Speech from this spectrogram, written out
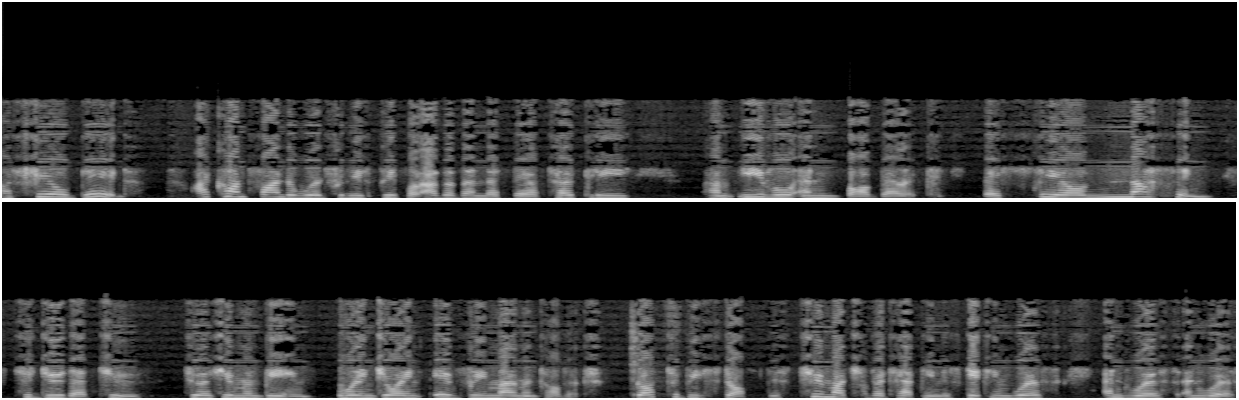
I feel dead. I can't find a word for these people other than that they are totally um, evil and barbaric. They feel nothing to do that to to a human being. We're enjoying every moment of it. got to be stopped. There's too much of it happening. It's getting worse and worse and worse.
